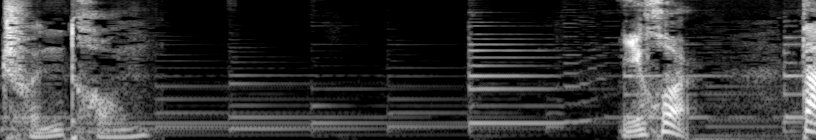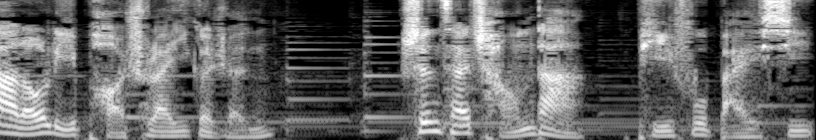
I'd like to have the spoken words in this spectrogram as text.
纯铜。一会儿，大楼里跑出来一个人，身材长大，皮肤白皙，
